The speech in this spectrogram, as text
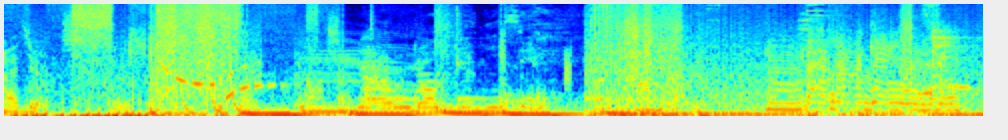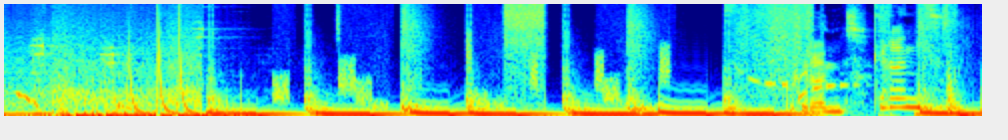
Radio. Mal organisé. Mal organisé. Grunt. Grunt.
